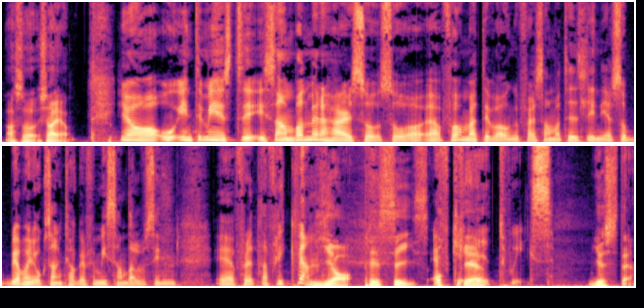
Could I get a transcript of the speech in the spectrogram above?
Alltså Shia. Ja, och inte minst i samband med det här så, så jag för mig att det var ungefär samma tidslinje så blev han ju också anklagad för misshandel av sin eh, före detta flickvän. Ja, precis. Och FKA eh, Twigs. just det.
